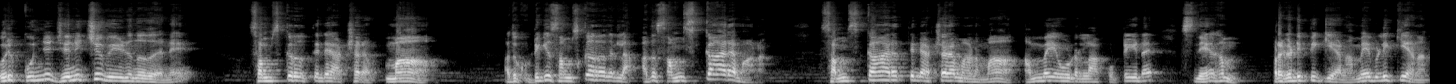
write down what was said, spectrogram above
ഒരു കുഞ്ഞ് ജനിച്ചു വീഴുന്നത് തന്നെ സംസ്കൃതത്തിന്റെ അക്ഷരം മാ. അത് കുട്ടിക്ക് സംസ്കൃതമല്ല അത് സംസ്കാരമാണ്. സംസ്കാരത്തിന്റെ അക്ഷരമാണ് മാ. അമ്മയോടുള്ള കുട്ടിയുടെ സ്നേഹം പ്രകടിപ്പിക്കുകയാണ് അമ്മയെ വിളിക്കുകയാണ്.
